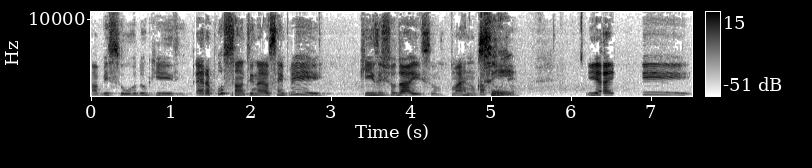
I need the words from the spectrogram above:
absurdo, que era pulsante, né? Eu sempre quis estudar isso, mas nunca Sim. pude. E aí,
